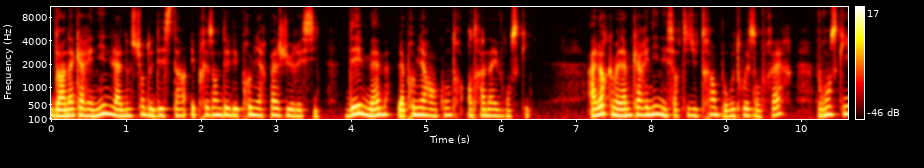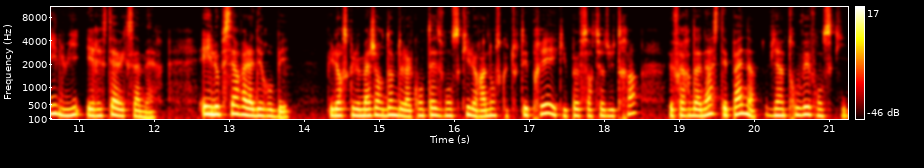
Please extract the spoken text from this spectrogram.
Dans Anna Karenine, la notion de destin est présente dès les premières pages du récit, dès même la première rencontre entre Anna et Vronsky. Alors que Madame Karenine est sortie du train pour retrouver son frère, Vronsky, lui, est resté avec sa mère et il observe à la dérobée. Puis lorsque le majordome de la comtesse Vronsky leur annonce que tout est prêt et qu'ils peuvent sortir du train, le frère d'Anna, Stepan, vient trouver Vronsky.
